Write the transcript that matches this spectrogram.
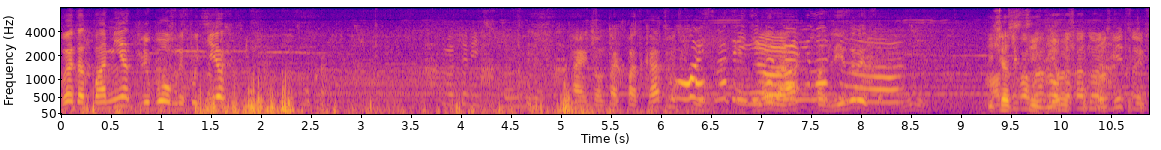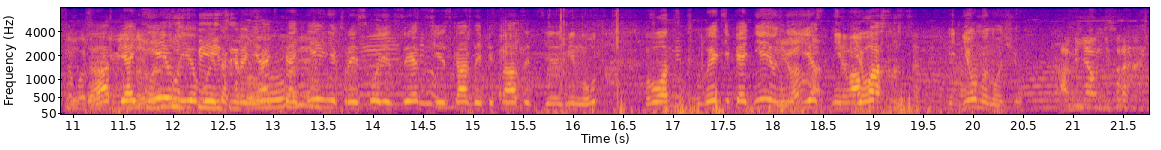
в этот момент любовных утех. А, это он так подкатывает? Ой, смотрите, Ну да, подлизывается. И сейчас все девочки просто Да, пять дней он ее будет охранять, пять дней у них происходит секс через каждые 15 минут. Вот, в эти пять дней он не ест, не пьет, и днем, и ночью. А меня он не трахает.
